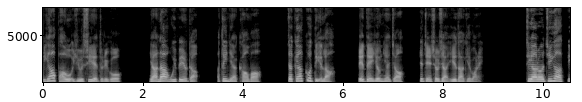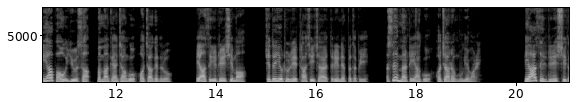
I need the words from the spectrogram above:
တရားဘာကိုအယူရှိတဲ့သူတွေကိုညာနာဝိပယုတအသိဉာဏ်ခေါင်းပါကြက်ကန်းကုတ်တီအလားလေးသိယုံညံ့ကြောင်းပြစ်တင်ရှုတ်ချရေးသားခဲ့ပါတယ်ဆရာတော်ကြီးကတရားပါဟုအယူအဆမှန်မှန်ကန်ကြောင်းကိုဟောကြားခဲ့တယ်လို့ဘုရားစီရီတွေရှိမှရှင်သေးရုပ်ထုတွေထားရှိကြတဲ့တရေနဲ့ပတ်သက်ပြီးအစစ်မှန်တရားကိုဟောကြားတော်မူခဲ့ပါတယ်။ဘုရားစီရီတွေရှိက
